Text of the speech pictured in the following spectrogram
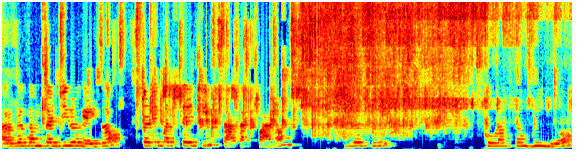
अर्धा चमचा जिरं घ्यायचं. कढीपत्त्याची सात आठ पानं. लसूण थोडासा हिंग.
